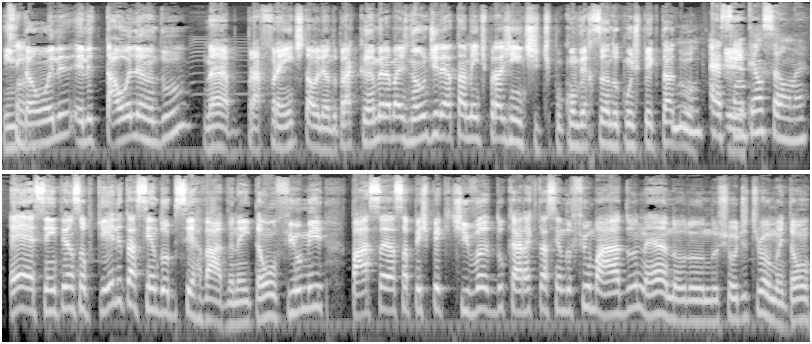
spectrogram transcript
Então ele, ele tá olhando, né, pra frente, tá olhando pra câmera, mas não diretamente pra gente, tipo, conversando com o espectador. É Porque- sem intenção, né? É, sem intenção, porque ele tá sendo observado, né? Então o filme passa essa perspectiva do cara que tá sendo filmado, né, no, no- no show de Truman. Então,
